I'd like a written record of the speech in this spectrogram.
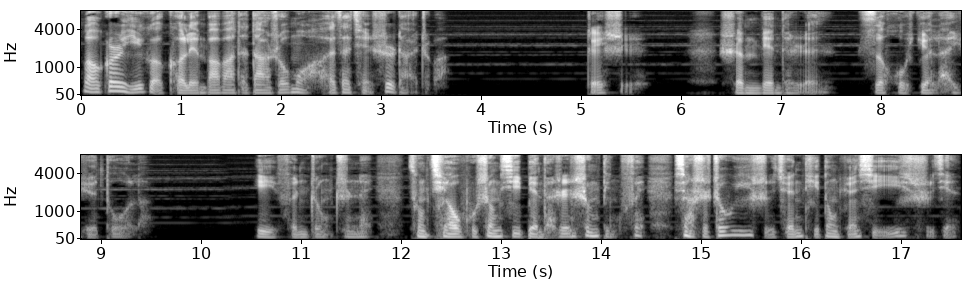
老哥一个可怜巴巴的大周末还在寝室待着吧？这时，身边的人似乎越来越多了。一分钟之内，从悄无声息变得人声鼎沸，像是周一时全体动员洗衣时间。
